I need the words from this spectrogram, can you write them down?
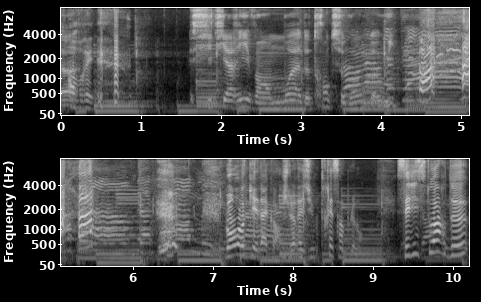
Euh, En vrai. Si tu y arrives en moins de 30 secondes, oui. Bon, ok, d'accord, je le résume très simplement. C'est l'histoire de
